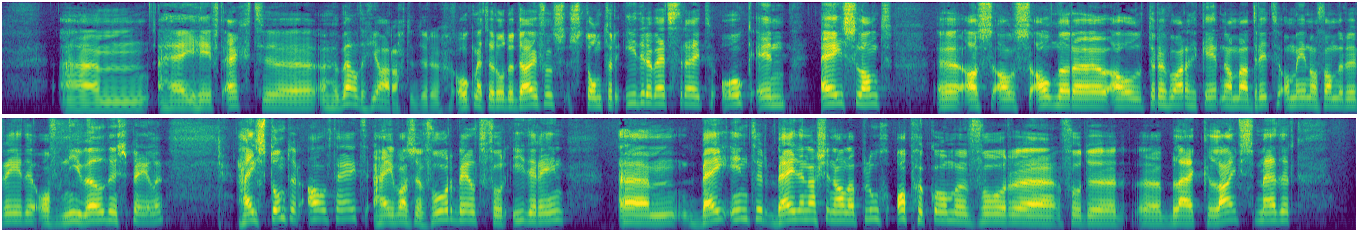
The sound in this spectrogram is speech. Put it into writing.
Ehm, hij heeft echt een geweldig jaar achter de rug. Ook met de Rode Duivels stond er iedere wedstrijd, ook in IJsland, eh, als, als anderen al terug waren gekeerd naar Madrid om een of andere reden of niet wilden spelen. Hij stond er altijd. Hij was een voorbeeld voor iedereen. Ehm, bij Inter, bij de nationale ploeg, opgekomen voor, eh, voor de eh, Black Lives Matter.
